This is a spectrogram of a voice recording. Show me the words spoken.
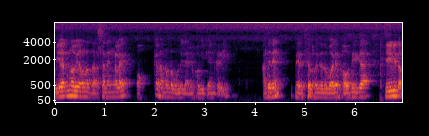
ഉയർന്ന ഉയർന്ന ദർശനങ്ങളെ ഒക്കെ നമ്മളുടെ ഉള്ളിൽ അനുഭവിക്കാൻ കഴിയും. അതിന് നേരത്തെ പറഞ്ഞതുപോലെ ഭൗതിക ജീവിതം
